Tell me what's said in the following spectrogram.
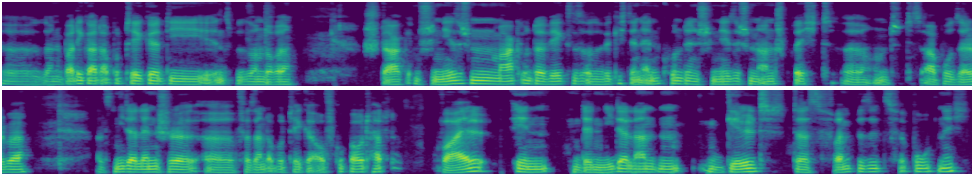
äh, seine Bodyguard-Apotheke, die insbesondere stark im chinesischen Markt unterwegs ist, also wirklich den Endkunden den chinesischen anspricht äh, und Disapo selber als niederländische äh, Versandapotheke aufgebaut hat, weil in, den Niederlanden gilt das Fremdbesitzverbot nicht.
